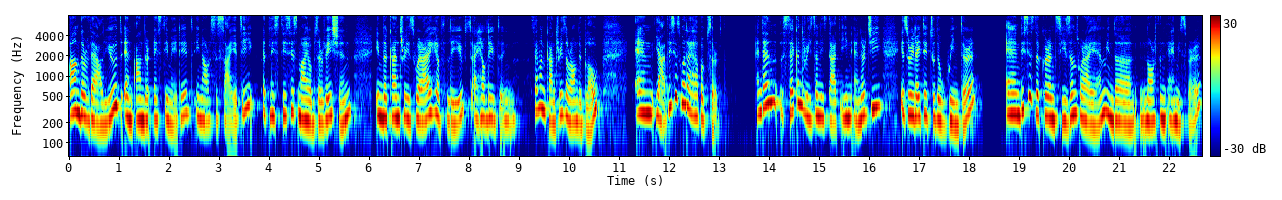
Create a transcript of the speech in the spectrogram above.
undervalued and underestimated in our society. At least this is my observation in the countries where I have lived. I have lived in seven countries around the globe. And yeah, this is what I have observed. And then the second reason is that yin energy is related to the winter. And this is the current seasons where I am in the northern hemisphere.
